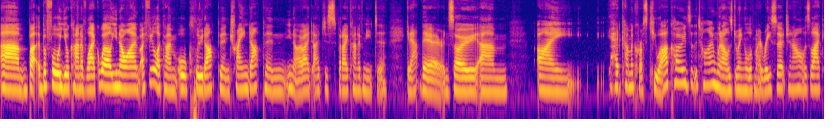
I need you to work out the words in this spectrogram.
Um but before you're kind of like well you know i'm i feel like i'm all clued up and trained up and you know i, I just but i kind of need to get out there. And so um i had come across QR codes at the time when I was doing all of my research, and I was like,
